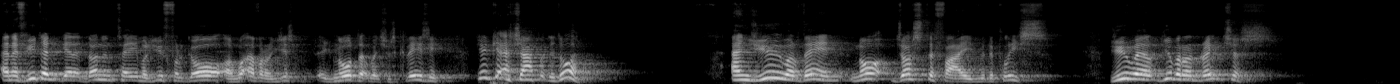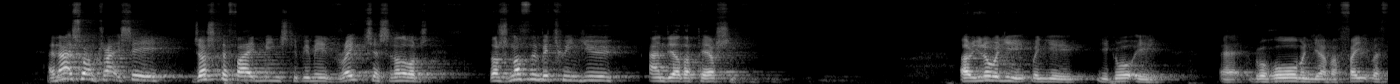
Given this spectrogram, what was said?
And if you didn't get it done in time, or you forgot, or whatever, or you just ignored it, which was crazy, you'd get a chap at the door. And you were then not justified with the police. You were, you were unrighteous. And that's what I'm trying to say. Justified means to be made righteous. In other words, there's nothing between you and the other person. Or you know when you when you, you go to uh, go home and you have a fight with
